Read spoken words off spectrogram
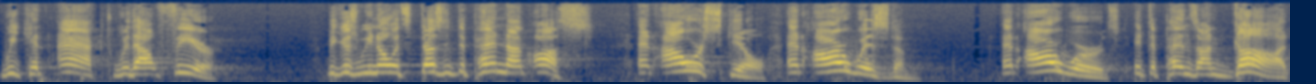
we can act without fear because we know it doesn't depend on us and our skill and our wisdom and our words. It depends on God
